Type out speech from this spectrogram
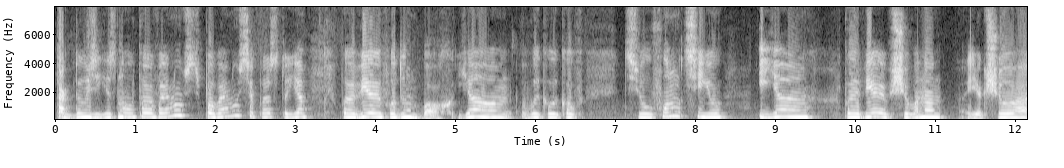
Так, друзі, я знову повернусь, повернуся, просто я перевірив один баг. Я викликав цю функцію, і я перевірив, що вона, якщо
